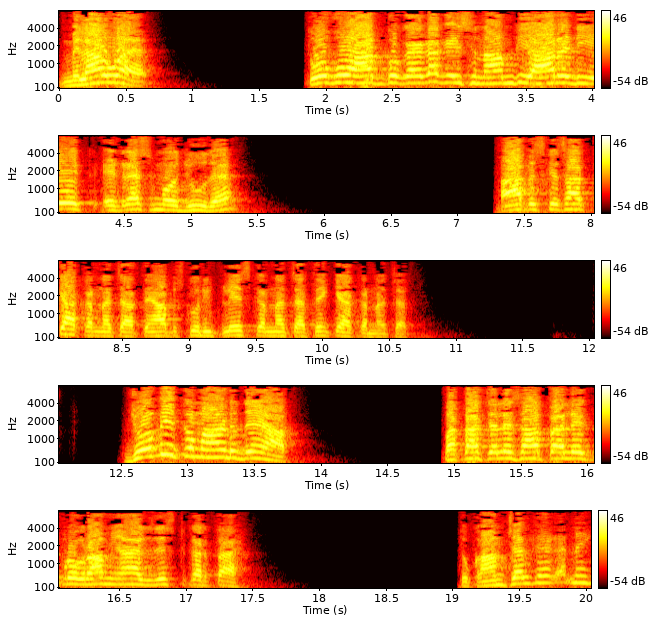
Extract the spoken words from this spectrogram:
ملا ہوا ہے، تو وہ آپ کو کہے گا کہ اس نام کی آلریڈی ایک ایڈریس موجود ہے۔ آپ اس کے ساتھ کیا کرنا چاہتے ہیں؟ آپ اس کو ریپلیس کرنا چاہتے ہیں، کیا کرنا چاہتے ہیں؟ جو بھی کمانڈ دیں آپ، پتا چلے صاحب پہلے ایک پروگرام یہاں ایگزٹ کرتا ہے۔ تو کام چل جائے گا؟ نہیں۔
